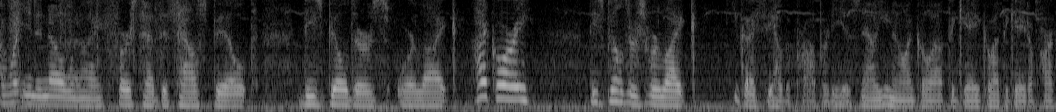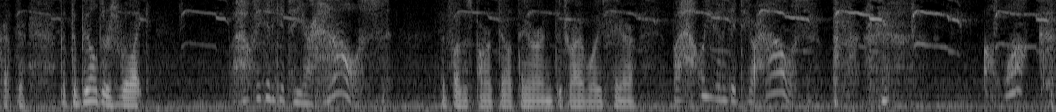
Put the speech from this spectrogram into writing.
I want you to know when I first had this house built, these builders were like, hi, Corey. These builders were like, you guys see how the property is now. You know, I go out the gate, go out the gate, I park out there. But the builders were like, how are you going to get to your house? If I was parked out there and the driveway's here, but how are you going to get to your house? oh, look.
